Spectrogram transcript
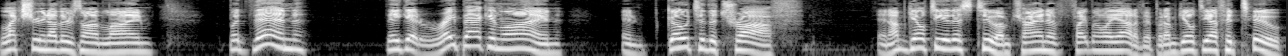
lecturing others online, but then they get right back in line and go to the trough. And I'm guilty of this too. I'm trying to fight my way out of it, but I'm guilty of it too.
